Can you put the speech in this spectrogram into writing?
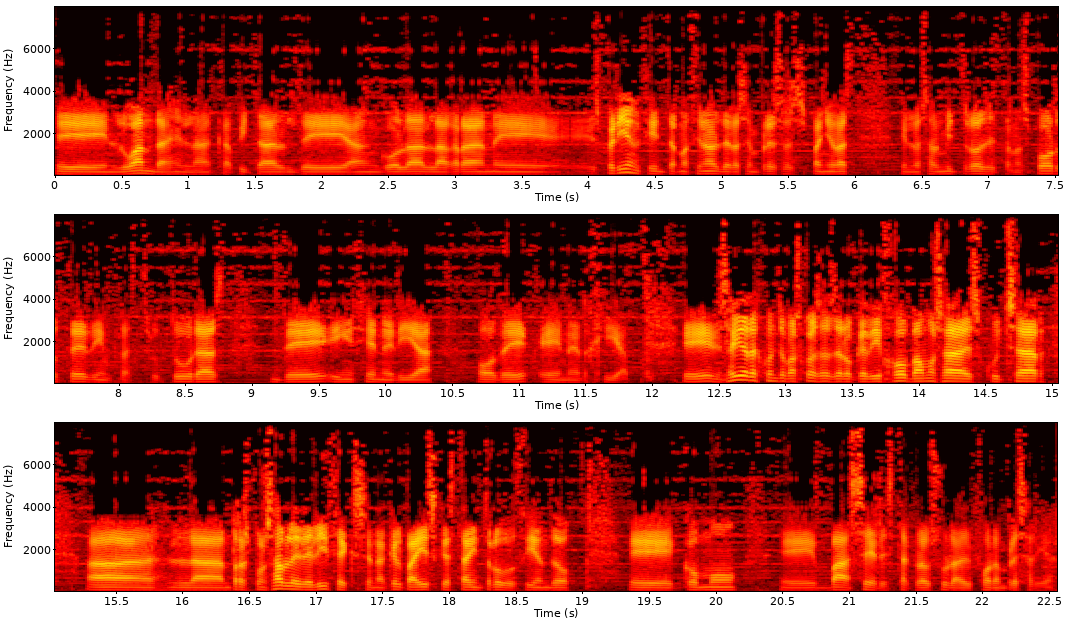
eh, en Luanda, en la capital de Angola, la gran experiencia internacional de las empresas españolas en los ámbitos de transporte, de infraestructuras, de ingeniería o de energía. Eh, enseguida les cuento más cosas de lo que dijo. Vamos a escuchar a la responsable del ICEX en aquel país que está introduciendo eh, cómo eh, va a ser esta cláusula del foro empresarial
